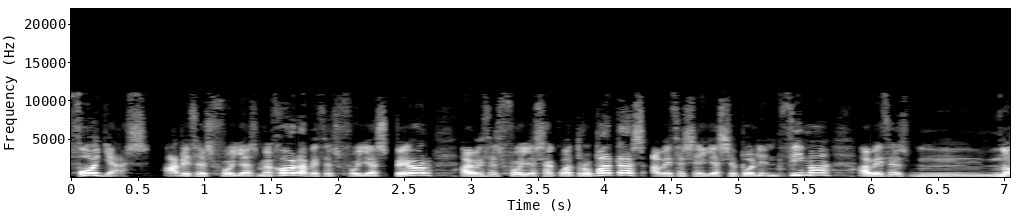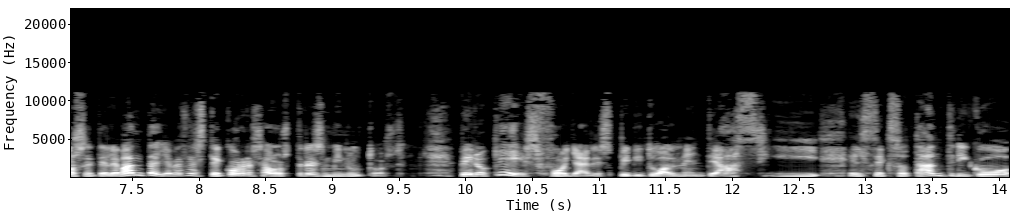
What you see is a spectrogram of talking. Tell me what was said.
follas. A veces follas mejor, a veces follas peor, a veces follas a cuatro patas, a veces ella se pone encima, a veces mmm, no se te levanta y a veces te corres a los tres minutos. Pero ¿qué es follar espiritualmente? Ah, sí, el sexo tántrico,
